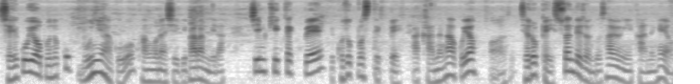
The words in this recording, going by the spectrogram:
재고 여부는 꼭 문의하고 방문하시기 바랍니다. 찜퀵 택배, 고속버스 택배 다 가능하고요. 어, 제로페이 수산대전도 사용이 가능해요.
